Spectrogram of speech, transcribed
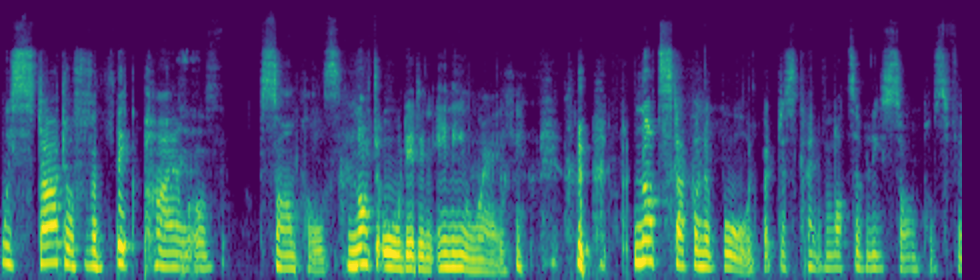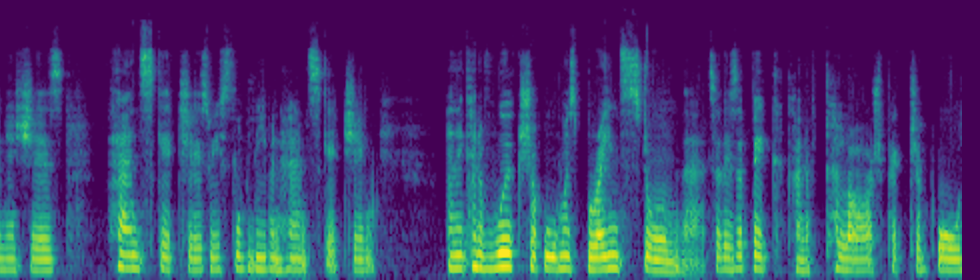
We start off with a big pile of samples, not ordered in any way, not stuck on a board, but just kind of lots of loose samples, finishes, hand sketches. We still believe in hand sketching. And then kind of workshop, almost brainstorm that. So there's a big kind of collage picture board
